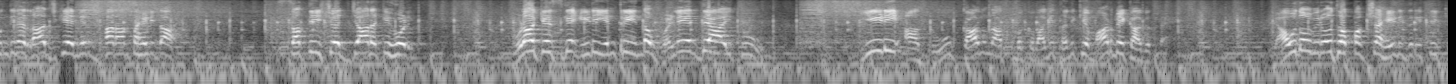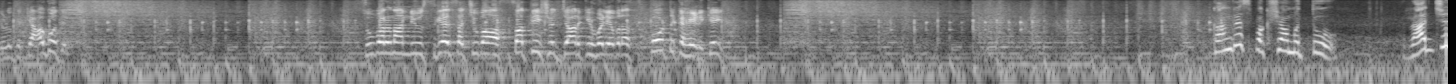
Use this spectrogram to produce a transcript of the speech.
ಮುಂದಿನ ರಾಜಕೀಯ ನಿರ್ಧಾರ ಅಂತ ಹೇಳಿದ ಸತೀಶ್ ಜಾರಕಿಹೊಳಿ. ಉಡಾ ಕೇಸ್ಗೆ ಇಡಿ ಎಂಟ್ರಿಯಿಂದ ಒಳ್ಳೆಯದ್ದೇ ಆಯಿತು. ಇಡಿ ಆದರೂ ಕಾನೂನಾತ್ಮಕವಾಗಿ ತನಿಖೆ ಮಾಡಬೇಕಾಗುತ್ತೆ. ಯಾವುದೋ ವಿರೋಧ ಪಕ್ಷ ಹೇಳಿದ ರೀತಿ ಕೇಳೋದಕ್ಕೆ ಆಗೋದಿಲ್ಲ. ಸುವರ್ಣ ನ್ಯೂಸ್ಗೆ ಸಚಿವ ಸತೀಶ್ ಜಾರಕಿಹೊಳಿ ಅವರ ಸ್ಫೋಟಕ ಹೇಳಿಕೆ. ಕಾಂಗ್ರೆಸ್ ಪಕ್ಷ ಮತ್ತು ರಾಜ್ಯ,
